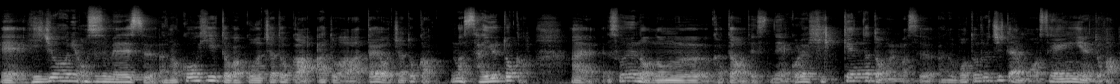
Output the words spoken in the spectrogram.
えー非常におすすめです。あのコーヒーとか紅茶とかあとはあったやお茶とか、まあ、左右とか、はい、そういうのを飲む方はですねこれは必見だと思います。あのボトル自体も1000円とか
